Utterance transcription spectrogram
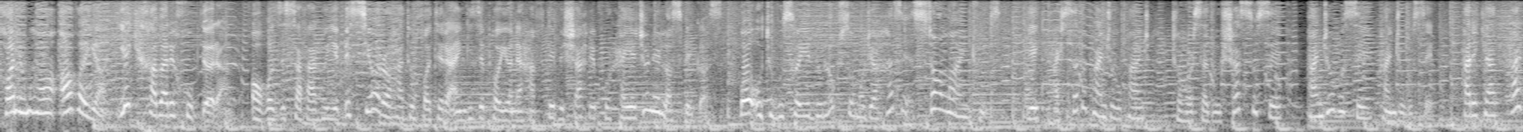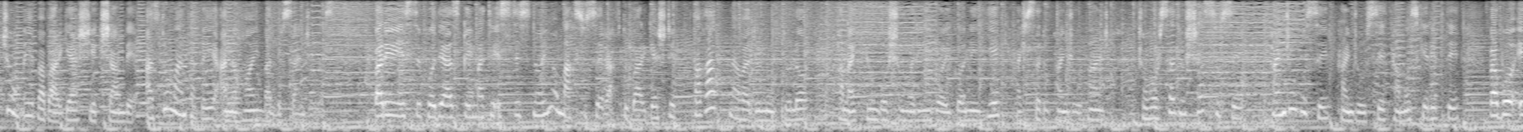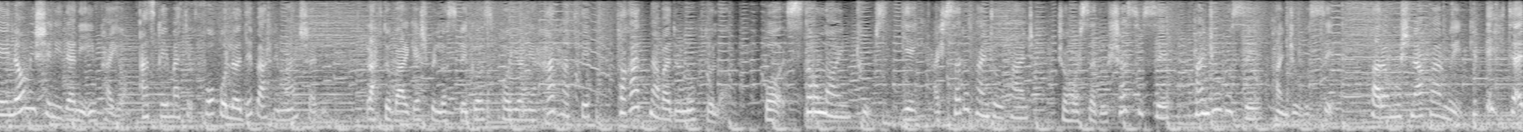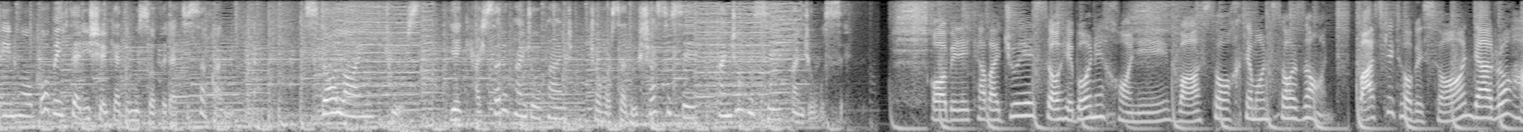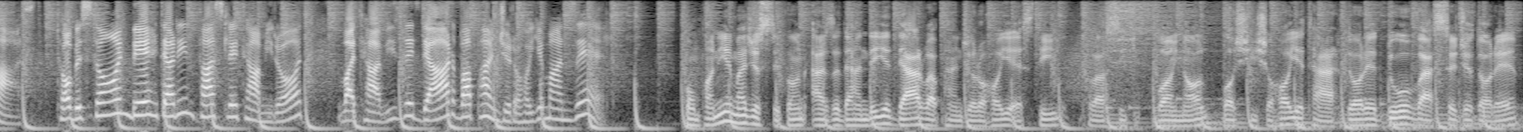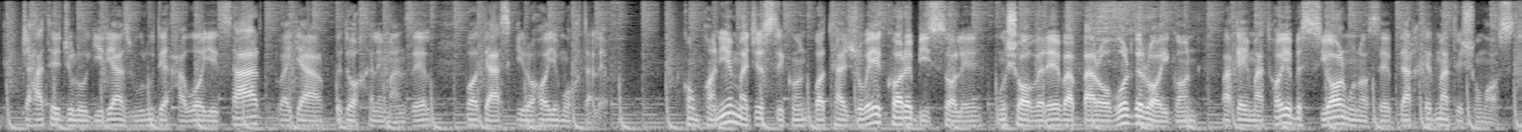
خانم ها آقایان یک خبر خوب دارم. آغاز سفرهای بسیار راحت و خاطر انگیز پایان هفته به شهر پرهیجان لاس وگاس. با اتوبوس های دولوکس و مجهز Starline Tours یک 855 463 53 53 حرکت هر جمعه و برگشت یک شنبه از دو منطقه اناهایم و لس آنجلس. برای استفاده از قیمت استثنایی و مخصوص رفت و برگشت فقط 99 دلار. همکنون با شماره رایگان 1 855 463 53 53 تماس گرفته و با اعلام شنیدن این پیام از قیمت فوق العاده بهره مند شوید رفت و برگشت به لاس وگاس پایان هر هفته فقط 99 دلار. با Starline Tours یک 855 463 53 53 فراموش نفرمایید که بهترین ها با بهترین شرکت مسافرتی سفر می‌کنند. Starline Tours یک 855 463 53 53 قابل توجه صاحبان خانه و ساختمان سازان فصل تابستان در راه است. تابستان بهترین فصل تعمیرات و تعویز در و پنجره های منزل. کمپانی مجستکان ارز دهنده در و پنجره های استیل، کلاسیک، واینال با شیشه های طرحدار دو و سجه داره جهت جلوگیری از ورود هوای سرد و گرم به داخل منزل با دستگیره های مختلف. کمپانی مجستیکون با تجربه کار 20 ساله، مشاوره و برآورد رایگان و قیمتهای بسیار مناسب در خدمت شماست.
